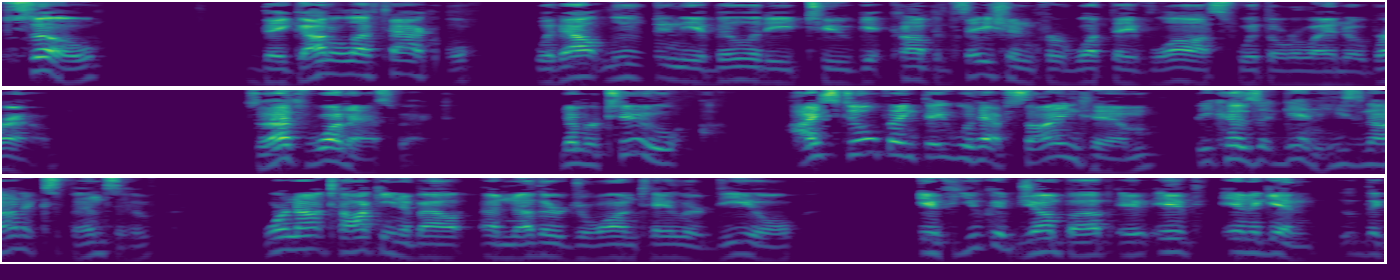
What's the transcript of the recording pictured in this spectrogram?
So they got a left tackle without losing the ability to get compensation for what they've lost with Orlando Brown. So that's one aspect. Number two, I still think they would have signed him because, again, he's not expensive. We're not talking about another Jawaan Taylor deal. If you could jump up, if, if and again, the,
